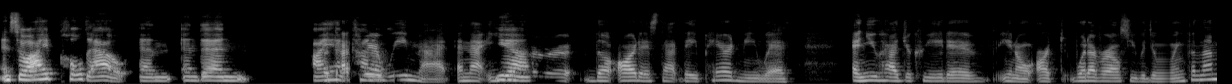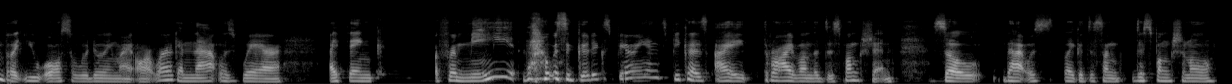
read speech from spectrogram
And so i pulled out and and then i But had that's kind where of we met, and that you Yeah. were the artist that they paired me with, and you had your creative, you know, art, whatever else you were doing for them, but you also were doing my artwork, and that was where I think for me that was a good experience because I thrive on the dysfunction. So that was like a dysfun- dysfunctional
